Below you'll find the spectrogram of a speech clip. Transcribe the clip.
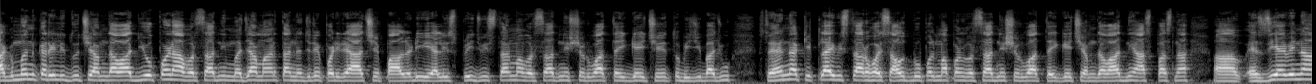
આગમન કરી લીધું છે. અમદાવાદીઓ પણ આ વરસાદની મજા માણતા નજરે પડી રહ્યા છે. પાલડી, એલિસ બ્રિજ વિસ્તારમાં વરસાદની શરૂઆત થઈ ગઈ છે. તો બીજી બાજુ શહેરના કેટલાય વિસ્તાર હોય, સાઉથ બોપલમાં પણ વરસાદની શરૂઆત થઈ ગઈ છે. અમદાવાદની આસપાસના એસજી હાઈવેના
